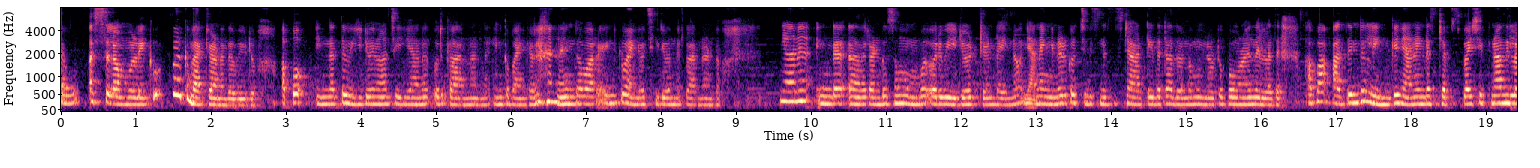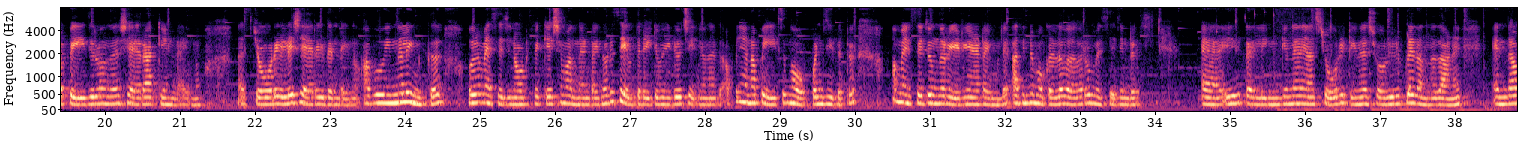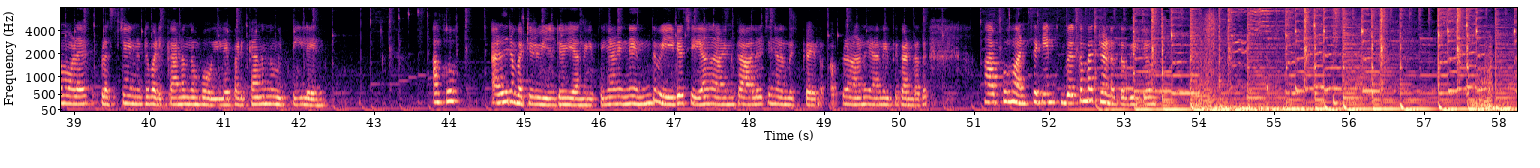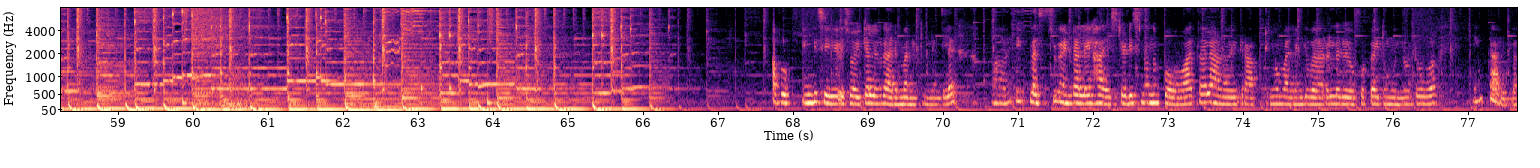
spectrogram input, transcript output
Hello അസ്സലാമു അലൈക്കും welcome back to another video അപ്പോൾ ഇന്നത്തെ വീഡിയോ ഞാൻ ചെയ്യാൻ ഒരു കാരണമുണ്ട്. എനിക്ക് ഭയങ്കര എന്താ പറയുക എനിക്ക് ഭയങ്കര ചിരി വന്നൊരു കാരണമുണ്ടോ ഞാൻ എന്റെ രണ്ട് ദിവസം മുമ്പ് ഒരു വീഡിയോ ഇട്ടിട്ടുണ്ടായിരുന്നു. ഞാൻ എങ്ങനെ ഒരു കൊച്ചു ബിസിനസ് സ്റ്റാർട്ട് ചെയ്തിട്ട് അതുകൊണ്ട് മുന്നോട്ട് പോകണമെന്നുള്ളത് അപ്പോൾ അതിന്റെ ലിങ്ക് ഞാൻ എന്റെ സ്റ്റെപ്സ് ബൈ ഷിഫ്ന എന്നുള്ള പേജിൽ ഒന്ന് ഷെയർ ആക്കിയിട്ടുണ്ടായിരുന്നു. സ്റ്റോറിയിൽ ഷെയർ ചെയ്തിട്ടുണ്ടായിരുന്നു. അപ്പോൾ ഇന്നലെ എനിക്ക് ഒരു മെസ്സേജ് നോട്ടിഫിക്കേഷൻ വന്നിട്ടുണ്ടായിരുന്നു. ഒരു സേവ് ദ ഡേറ്റ് വീഡിയോ ചെയ്യുന്നത്. അപ്പോൾ ഞാൻ ആ പേജ് ഒന്ന് ഓപ്പൺ ചെയ്തിട്ട് ആ മെസ്സേജ് ഒന്ന് റീഡ് ചെയ്യുന്ന ടൈമിൽ അതിന്റെ മുകളിൽ വേറൊരു മെസ്സേജ് ഉണ്ട് ഈ ലിങ്കിന് ഞാൻ സ്റ്റോറി ഇട്ടിരുന്ന. സ്റ്റോറി റിപ്ലൈ തന്നതാണ്. എന്താ മോളെ പ്ലസ് ടു കഴിഞ്ഞിട്ട് പഠിക്കാനൊന്നും പോയില്ലേ? പഠിക്കാനൊന്നും വിട്ടിയില്ലേ? അപ്പോൾ അതിനെ പറ്റിയൊരു വീഡിയോ ചെയ്യാമെന്ന് കിട്ടി. ഞാൻ ഇന്ന് എന്ത് വീഡിയോ ചെയ്യാമെന്നാണ് എനിക്ക് ആലോചിച്ച് ഇങ്ങനെ നിൽക്കുന്നത് അപ്പോഴാണ് ഞാൻ ഇത് കണ്ടത്. അപ്പോൾ once again welcome back to another video അപ്പോൾ എനിക്ക് ചോദിക്കാൻ ചോദിക്കാനുള്ളൊരു കാര്യം പറഞ്ഞിട്ടുണ്ടെങ്കിൽ ഈ പ്ലസ് ടു കഴിഞ്ഞിട്ട് അല്ലെങ്കിൽ ഹയർ സ്റ്റഡീസിനൊന്നും പോവാത്താലാണോ ഈ ക്രാഫ്റ്റിങ്ങും അല്ലെങ്കിൽ വേറെയുള്ള ജോബൊക്കെ ആയിട്ട് മുന്നോട്ട് പോവുക? എനിക്കറിയില്ല.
